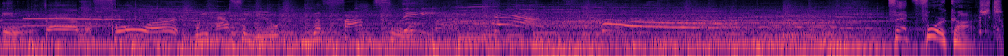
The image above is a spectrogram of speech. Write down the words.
Fab Four. we have for you the Fab Four. Fab Forecast. Fab Forecast.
